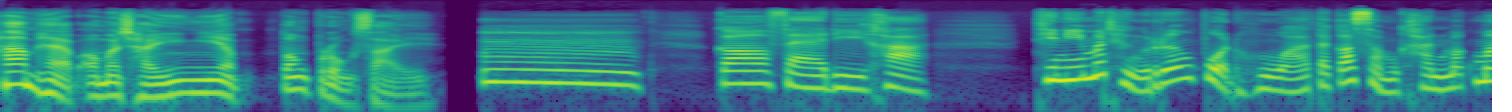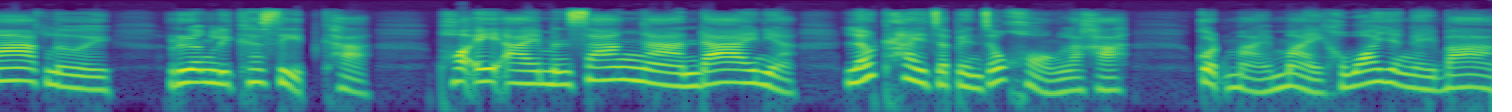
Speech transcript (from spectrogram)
ห้ามแหบเอามาใช้เงียบๆต้องโปร่งใส อืม ก็แฟร์ดีค่ะ ทีนี้มาถึงเรื่องปวดหัวแต่ก็สำคัญมากๆเลย เรื่องลิขสิทธิ์ค่ะ พอ AI มันสร้างงานได้เนี่ย แล้วใครจะเป็นเจ้าของล่ะคะ กฎหมายใหม่เขาว่ายังไงบ้าง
